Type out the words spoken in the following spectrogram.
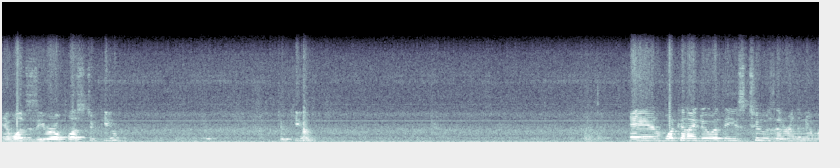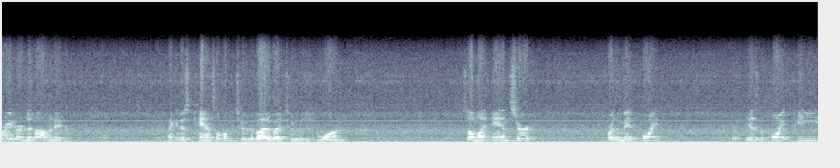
And what's 0 plus 2q? 2q. And what can I do with these 2's that are in the numerator and denominator? I can just cancel them. 2 divided by 2 is just 1. So my answer for the midpoint is the point P,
